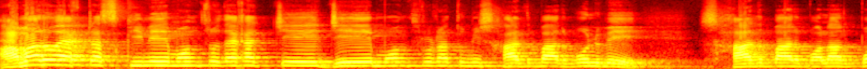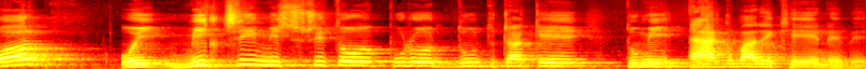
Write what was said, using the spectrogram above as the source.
আবারও একটা স্ক্রিনে মন্ত্র দেখাচ্ছে, যে মন্ত্রটা তুমি সাতবার বলবে। সাতবার বলার পর ওই মিশ্রি মিশ্রিত পুরো দুধটাকে তুমি একবারে খেয়ে নেবে।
